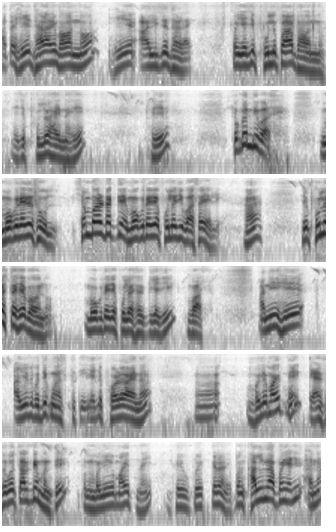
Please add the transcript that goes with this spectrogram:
आता हे झाड आहे भावांनो हे आलीचं झाड आहे. पण याची फुलं पहा भावांनो याचे फुलं आहे ना हे. हे सुगंधी वास आहे. मोगऱ्याचं फूल शंभर टक्के मोगऱ्याच्या फुलाची वास आहे याले. हां? हे फुलंच तशा भावांनो मोगऱ्याच्या फुलासारखी याची वास. आणि हे आयुर्वेदिक वनस्पती याचे फळं आहे ना मला माहीत नाही कॅन्सरवर चालते म्हणते पण मला माहीत नाही. काही उपयोग केला नाही. पण खाल्लं ना आपण याची आहे ना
